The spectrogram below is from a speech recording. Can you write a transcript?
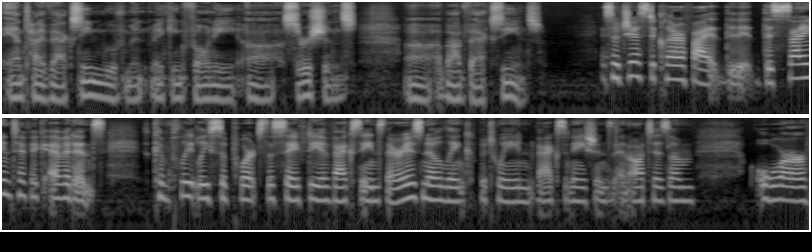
anti vaccine movement making phony uh, assertions uh, about vaccines. So, just to clarify, the, the scientific evidence completely supports the safety of vaccines. There is no link between vaccinations and autism or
